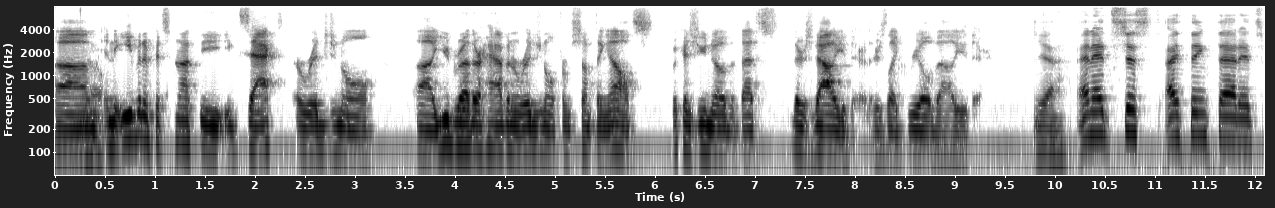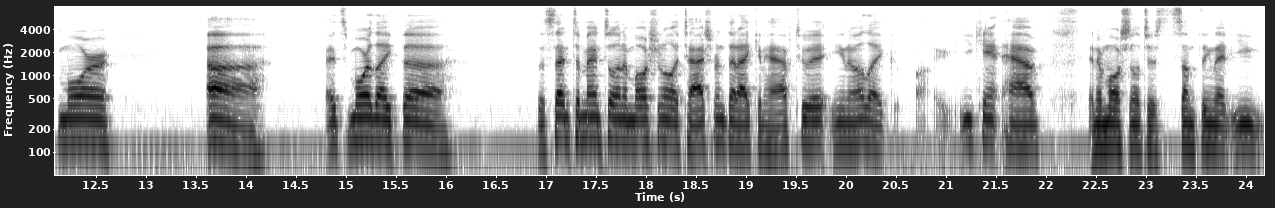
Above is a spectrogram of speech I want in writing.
Um, Yep. And even if it's not the exact original, uh, you'd rather have an original from something else because you know that that's there's value there. There's like real value there. Yeah, and it's just I think that it's more, uh, it's more like the, the sentimental and emotional attachment that I can have to it. You know, like you can't have an emotional to something that you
